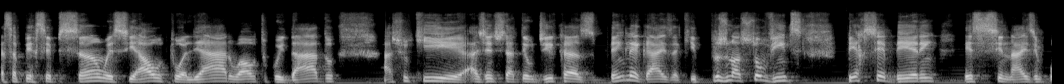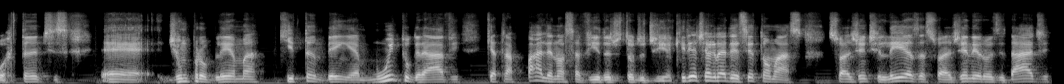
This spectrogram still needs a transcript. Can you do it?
essa percepção, esse auto-olhar, o autocuidado. Acho que a gente já deu dicas bem legais aqui para os nossos ouvintes perceberem esses sinais importantes é, de um problema que também é muito grave, que atrapalha a nossa vida de todo dia. Queria te agradecer, Tomás, sua gentileza, sua generosidade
